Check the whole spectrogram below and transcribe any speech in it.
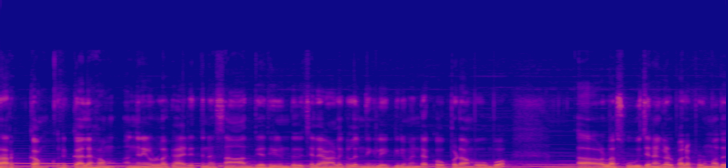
തർക്കം ഒരു കലഹം അങ്ങനെയുള്ള കാര്യത്തിന് സാധ്യതയുണ്ട്. ചില ആളുകൾ എന്തെങ്കിലും എഗ്രിമെന്റ് ഒക്കെ ഒപ്പിടാൻ പോകുമ്പോൾ ഉള്ള സൂചനകൾ പലപ്പോഴും അത്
